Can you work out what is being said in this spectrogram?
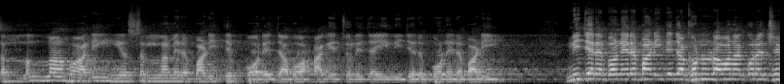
সাল্লাল্লাহু আলাইহি ওয়াসাল্লামের বাড়িতে পরে যাব, আগে চলে যাই নিজের বোনের বাড়ি। নিজের বোনের বাড়িতে যখন রওনা করেছে,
